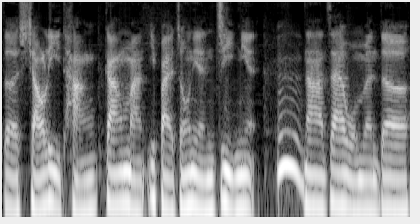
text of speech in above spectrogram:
的小礼堂刚满一百周年纪念，嗯，那在我们的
